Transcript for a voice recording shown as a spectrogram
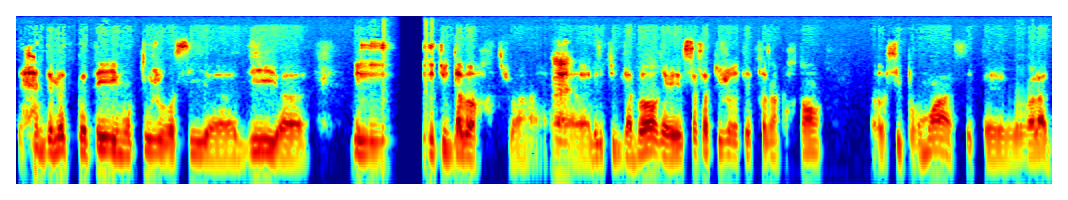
de l'autre côté, ils m'ont toujours aussi euh, dit euh, les études d'abord, tu vois. Ouais. Les études d'abord. Et ça, ça a toujours été très important aussi pour moi. C'était, voilà, de,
